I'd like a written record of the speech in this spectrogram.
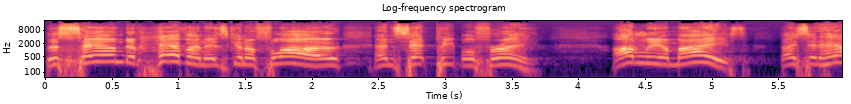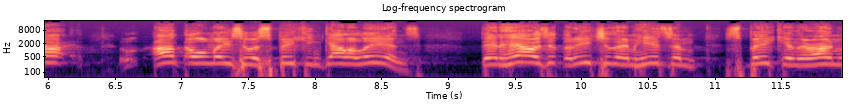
the sound of heaven is going to flow and set people free. Utterly amazed. They said, How aren't all these who are speaking Galileans? Then how is it that each of them hears them speak in their own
